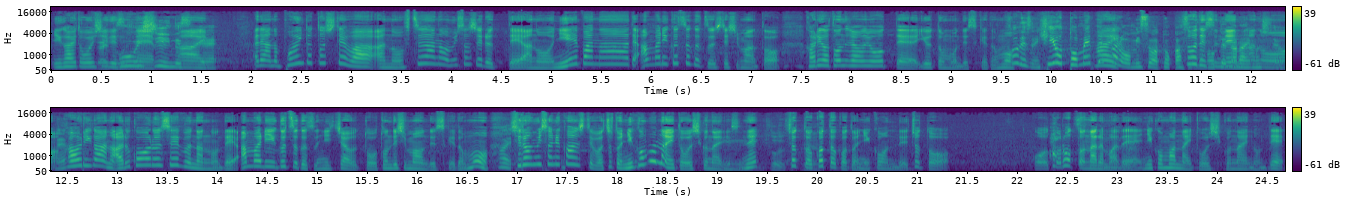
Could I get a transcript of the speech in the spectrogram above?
意外と美味しいですね。美味しいんですね。はいあれあのポイントとしてはあの普通あのお味噌汁ってあの煮え花であんまりグツグツしてしまうと香りが飛んじゃうよって言うと思うんですけども。そうですね。火を止めてからお味噌は溶かすそうですね。ものって習いあましたよね。の香りがあのアルコール成分なのであんまりグツグツ煮ちゃうと飛んでしまうんですけども、はい。白味噌に関してはちょっと煮込まないと美味しくないですね。うんすね。ちょっとコトコト煮込んでちょっとこうとろっとなるまで煮込まないと美味しくないので、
